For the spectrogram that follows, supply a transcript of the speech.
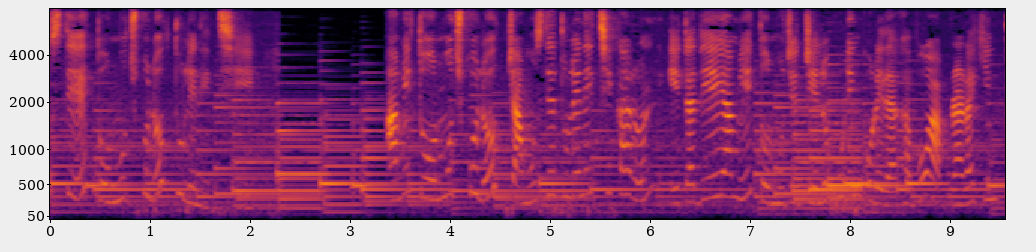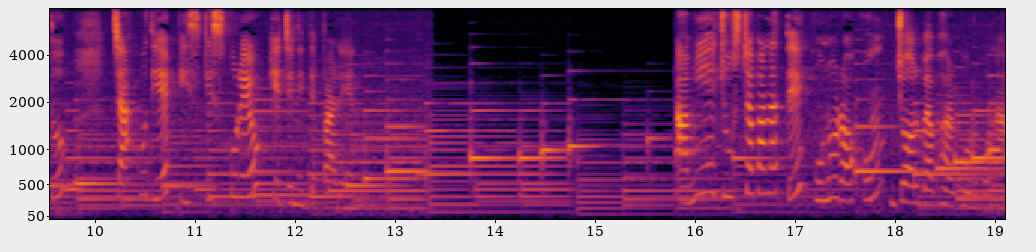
চামচ দিয়ে তরমুজগুলো তুলে নিচ্ছি। আমি তরমুজগুলো চামচ দিয়ে তুলে নিচ্ছি কারণ এটা দিয়ে আমি তরমুজের জেলো পুডিং করে দেখাবো। আপনারা কিন্তু চাকু দিয়ে পিস পিস করেও কেটে নিতে পারেন। আমি এই জুসটা বানাতে কোনো রকম জল ব্যবহার করব না।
